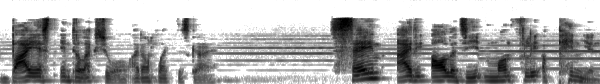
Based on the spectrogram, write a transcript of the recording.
Biased Intellectual. I don't like this guy. Same ideology, monthly opinion.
